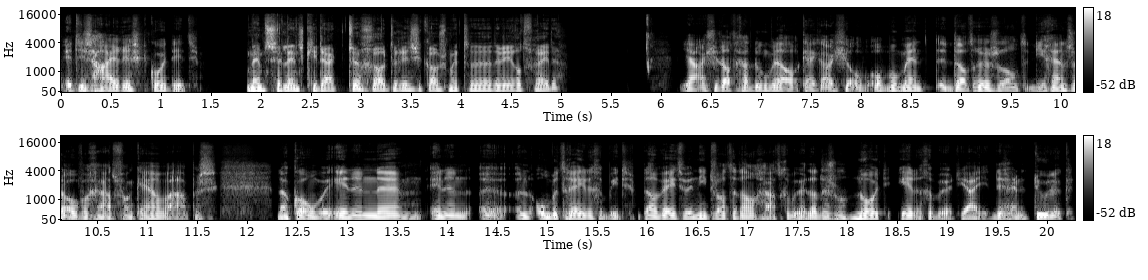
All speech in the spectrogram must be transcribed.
het is high risk hoor, dit. Neemt Zelensky daar te grote risico's met eh, de wereldvrede? Ja, als je dat gaat doen wel. Kijk, als je op, op het moment dat Rusland die grenzen overgaat van kernwapens, dan komen we in een, uh, in een, uh, een onbetreden gebied. Dan weten we niet wat er dan gaat gebeuren. Dat is nog nooit eerder gebeurd. Ja, er zijn natuurlijk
